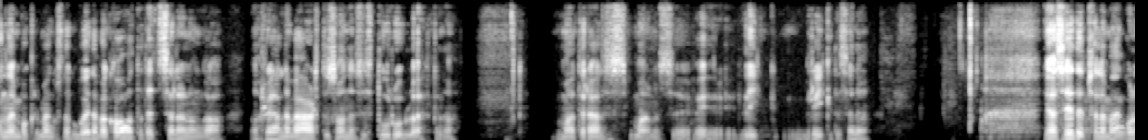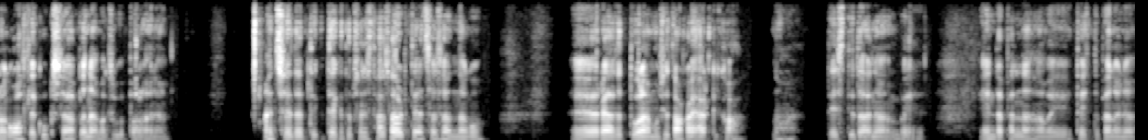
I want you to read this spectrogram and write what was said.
online pokkerimängus nagu võidab või kaotad, et sellel on ka noh, reaalne väärtus on siis turul ehk noh, materiaalses maailmas või liik-, riikides on ju. ja see teeb selle mängu nagu ohtlikuks ja põnevaks võib-olla on ju et see teeb, tekitab sellist hasarti, et sa saad nagu äh, reaalselt tulemusi tagajärgi ka noh, testida onju või enda peal näha või teiste peal onju.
